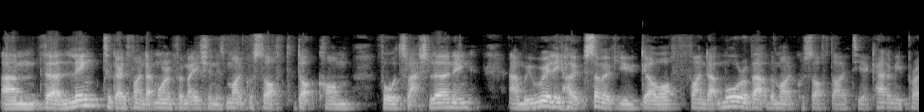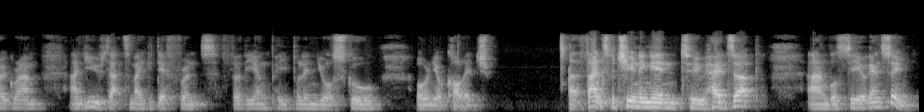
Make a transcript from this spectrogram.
Um, the link to go find out more information is microsoft.com forward slash learning. And we really hope some of you go off, find out more about the Microsoft IT Academy program and use that to make a difference for the young people in your school or in your college. Uh, thanks for tuning in to Heads Up and we'll see you again soon.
